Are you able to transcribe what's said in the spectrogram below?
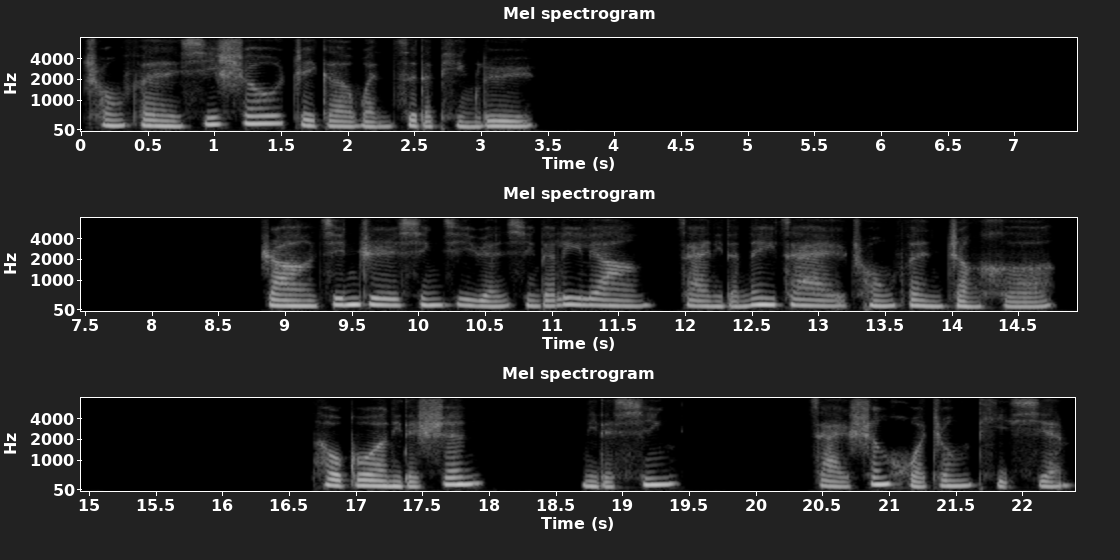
充分吸收这个文字的频率，让今日星际原型的力量在你的内在充分整合，透过你的身、你的心，在生活中体现。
